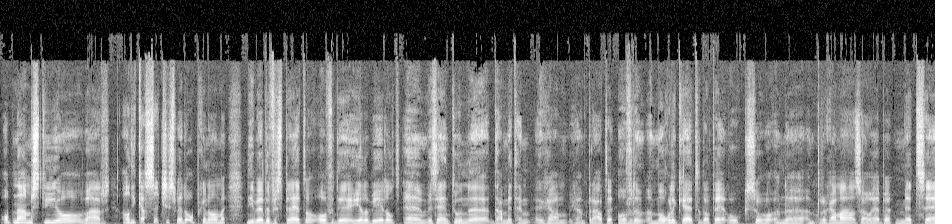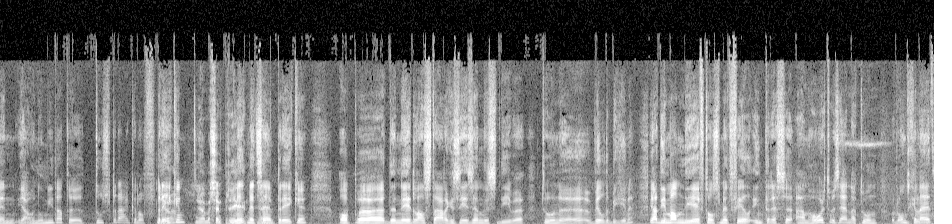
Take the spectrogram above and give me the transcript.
opnamestudio waar al die cassettes werden opgenomen. Die werden verspreid over de hele wereld. En we zijn toen daar met hem gaan, gaan praten over een, een, mogelijkheid dat hij ook zo een, een programma zou hebben met zijn, ja, hoe noem je dat? toespraken of preken? Ja, ja met zijn preken. Met, met ja. zijn preken op uh, de Nederlandstalige zeezenders die we toen uh, wilden beginnen. Ja, die man die heeft ons met veel interesse aanhoord. We zijn daar toen rondgeleid,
